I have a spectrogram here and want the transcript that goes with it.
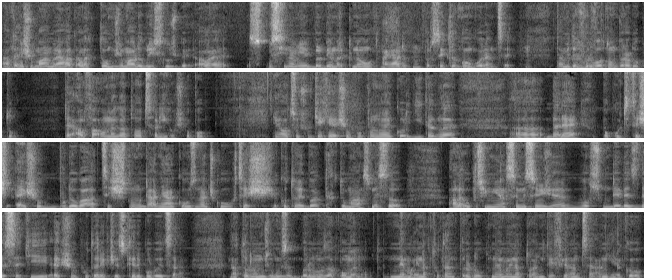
Já ten mám rád, ale k tomu, že má dobré služby, ale zkusí na mě blbě mrknout a já jdu prostě k konkurenci. Tam je to furt o tom produktu. To je alfa omega toho celého shopu. Jo, což u těch e-shopů plno jako lidí takhle uh, bere. Pokud chceš e-shop budovat, chceš tomu dát nějakou značku, chceš jako to vybudovat, tak to má smysl. Ale upřímně já si myslím, že 8, 9 z 10 e-shopů tady v České republice na to nemůžeme rovnou zapomenout. Nemají na to ten produkt, nemají na to ani ty finance, ani jako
